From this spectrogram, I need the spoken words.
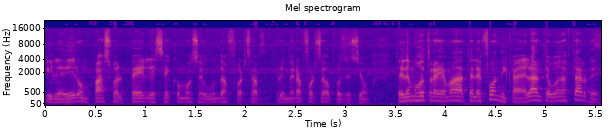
y le dieron paso al PLC como segunda fuerza, primera fuerza de oposición. Tenemos otra llamada telefónica. Adelante, buenas tardes.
